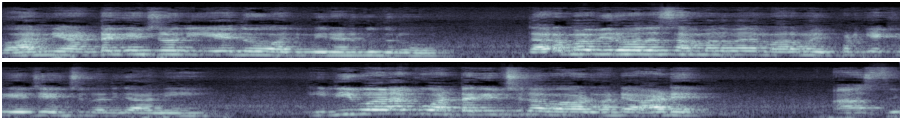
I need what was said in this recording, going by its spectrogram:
వారిని అడ్డగించినది ఏదో అది మీరు ఎరుగుదురు ధర్మ విరోధ సంబంధమైన మర్మం ఇప్పటికే క్రియేట్ చేయించినది కానీ ఇది వరకు అడ్డగించిన వాడు అంటే ఆడే. ఆ స్త్రీ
